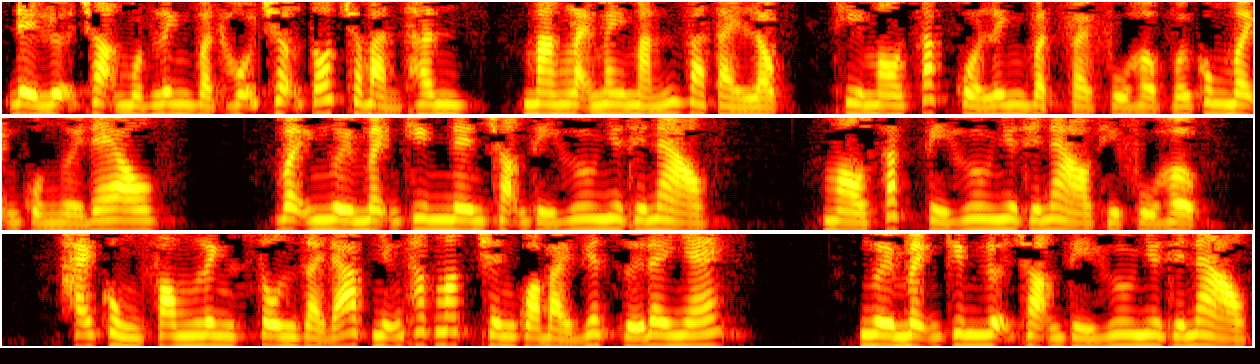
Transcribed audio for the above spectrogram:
để lựa chọn một linh vật hỗ trợ tốt cho bản thân, mang lại may mắn và tài lộc, thì màu sắc của linh vật phải phù hợp với cung mệnh của người đeo. Vậy người mệnh kim nên chọn tỳ hưu như thế nào? Màu sắc tỳ hưu như thế nào thì phù hợp? Hãy cùng Phong Linh Stone giải đáp những thắc mắc trên qua bài viết dưới đây nhé. Người mệnh kim lựa chọn tỷ hưu như thế nào?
